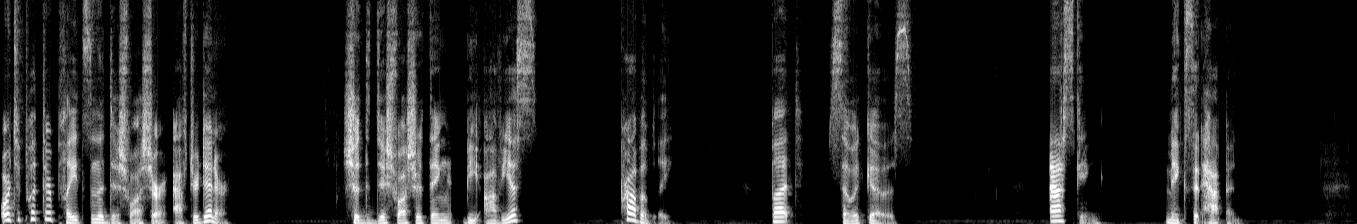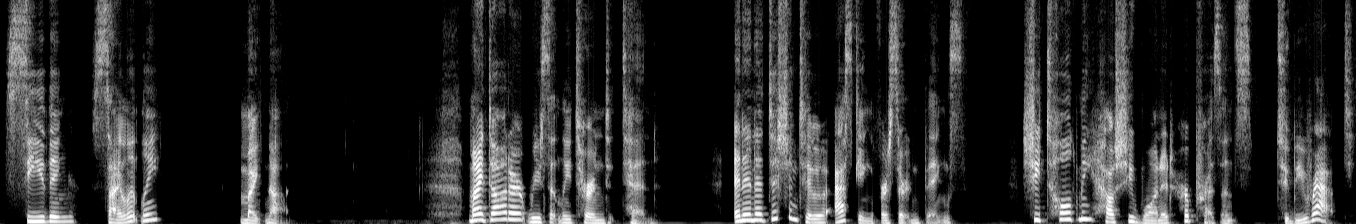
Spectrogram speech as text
or to put their plates in the dishwasher after dinner. Should the dishwasher thing be obvious? Probably. But so it goes. Asking makes it happen. Seething silently might not. My daughter recently turned 10, and in addition to asking for certain things, she told me how she wanted her presents to be wrapped.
